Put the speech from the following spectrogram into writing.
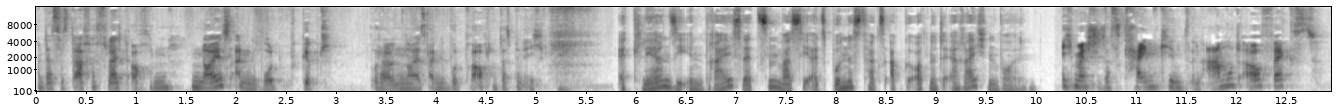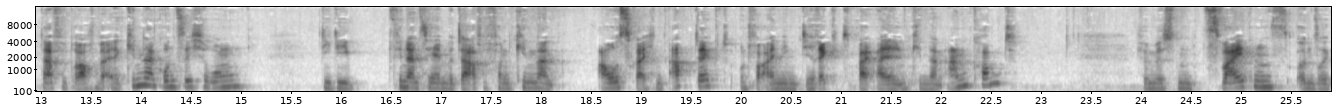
und dass es dafür vielleicht auch ein neues Angebot gibt oder ein neues Angebot braucht und das bin ich. Erklären Sie in drei Sätzen, was Sie als Bundestagsabgeordnete erreichen wollen. Ich möchte, dass kein Kind in Armut aufwächst. Dafür brauchen wir eine Kindergrundsicherung, die die finanziellen Bedarfe von Kindern ausreichend abdeckt und vor allen Dingen direkt bei allen Kindern ankommt. Wir müssen zweitens unsere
